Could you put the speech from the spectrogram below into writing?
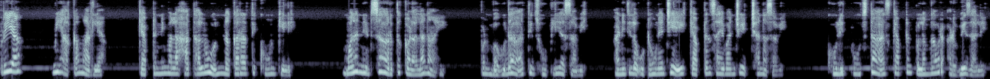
प्रिया? मी हाका मारल्या. कॅप्टननी मला हात हलवून नकारार्थी खूण केली. मला नीटचा अर्थ कळाला नाही पण बहुधा ती झोपली असावी आणि तिला उठवण्याची कॅप्टन साहेबांची इच्छा नसावी. खोलीत पोहोचताच कॅप्टन पलंगावर आडवे झाले.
